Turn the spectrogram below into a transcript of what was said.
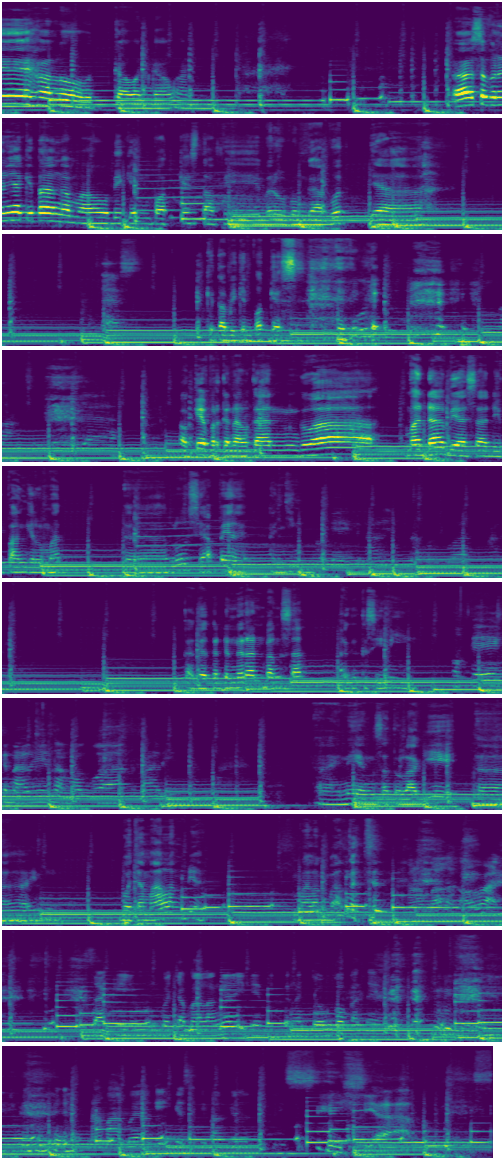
Halo kawan-kawan. Eh, Sebenarnya kita nggak mau bikin podcast tapi berhubung gabut ya Yes. kita bikin podcast. Oke perkenalkan gua Mada biasa dipanggil Mat. Eh, lu siapa ya anjing? Oke, kenalin nama gua. Kagak kedengeran bangsat. Agak ke sini. Oke, kenalin nama gua Malik. Nah ini yang satu lagi eh, ini bocah Malang dia. Malang banget. Malang banget, alright. Saking bocah Malangnya identik dengan jongkok katanya. nama gue oke biasa dipanggil. Siap.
